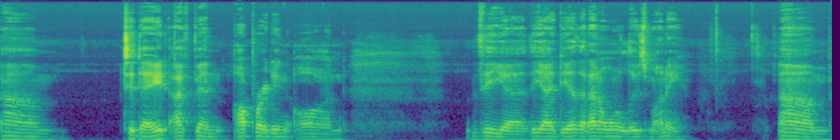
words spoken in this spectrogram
Um, to date, I've been operating on the uh, the idea that I don't want to lose money, um,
